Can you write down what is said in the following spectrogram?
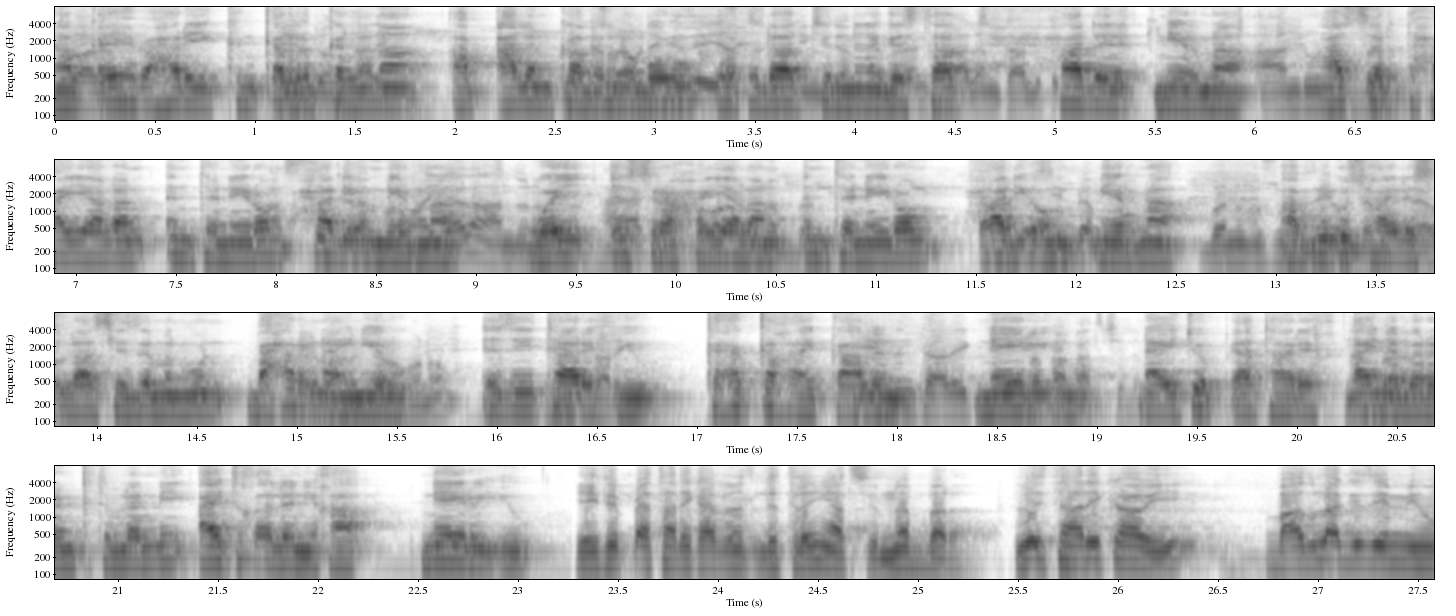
ናብ ቀይሕ ባሕሪ ክንቀርብ ከለና ኣብ ዓለም ካብ ዝነበሩ ውሑዳት ነገስታት ሓደ ኔርና ዓሰርተ ሓያላን እንተ ነይሮም ሓዲኦም ኔርና ወይ ዕስራ ሓያላን እንተ ነይሮም ሓዲኦም ኔርና ኣብ ንጉስ ሃይለ ስላሴ ዘመን እውን ባሕርና እዩ ነይሩ እዚ ታሪክ እዩ ክሕከኽ ኣይከኣልን ነይሩ እዩ ናይ ኢትዮጵያ ታሪክ ኣይነበረን ክትብለኒ ኣይትኽእልን ኢኻ ነይሩ እዩ የኢትዮጵያ ታሪክ ልትለኝ ኣትችልም ነበረ ስለዚ ታሪካዊ በአዙላ ጊዜ ሁ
